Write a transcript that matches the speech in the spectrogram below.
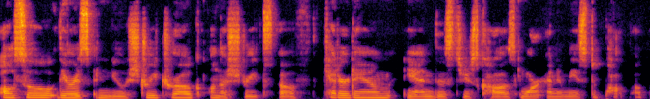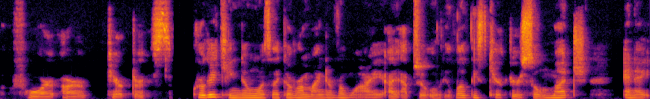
Also, there is a new street drug on the streets of Ketterdam, and this just caused more enemies to pop up for our characters. Crooked Kingdom was like a reminder of why I absolutely love these characters so much, and I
